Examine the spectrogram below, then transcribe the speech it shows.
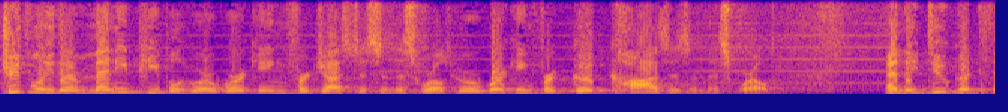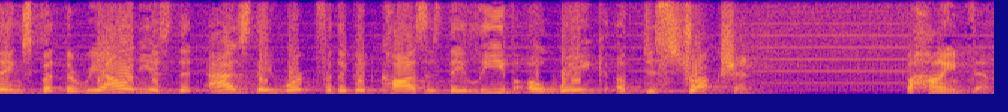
Truthfully, there are many people who are working for justice in this world, who are working for good causes in this world. And they do good things, but the reality is that as they work for the good causes, they leave a wake of destruction behind them.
